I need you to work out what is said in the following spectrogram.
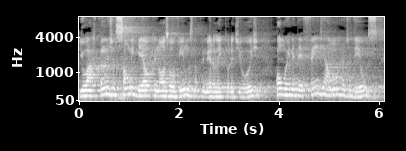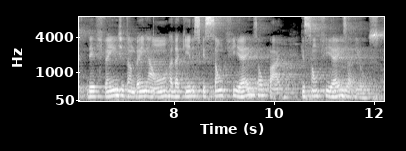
e o arcanjo São Miguel, que nós ouvimos na primeira leitura de hoje, como ele defende a honra de Deus, defende também a honra daqueles que são fiéis ao Pai, que são fiéis a Deus.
